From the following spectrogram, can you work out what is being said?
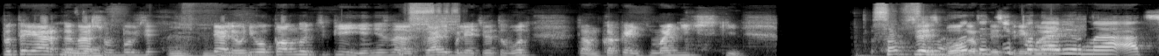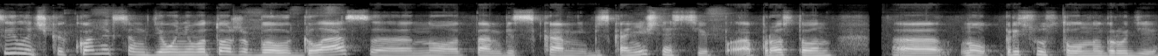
патриарха Да. нашего бы взяли. У него полно цепей. Я не знаю, сказали, блядь, это вот там какой-нибудь магический. Собственно, Богом, это блядь, типа, прямая. наверное, отсылочка к комиксам, где у него тоже был глаз, э, но там без камня бесконечности, а просто он э, ну, присутствовал на груди.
